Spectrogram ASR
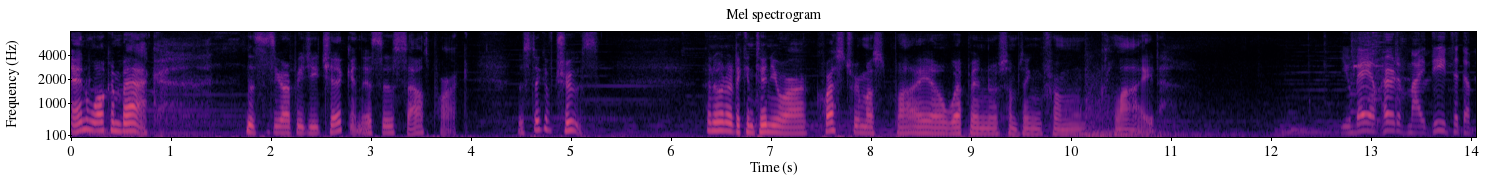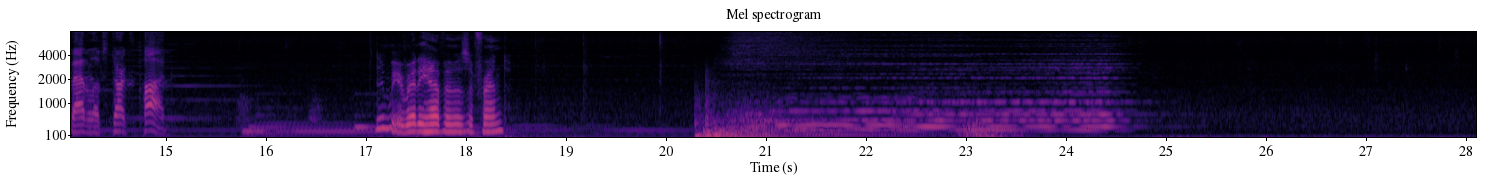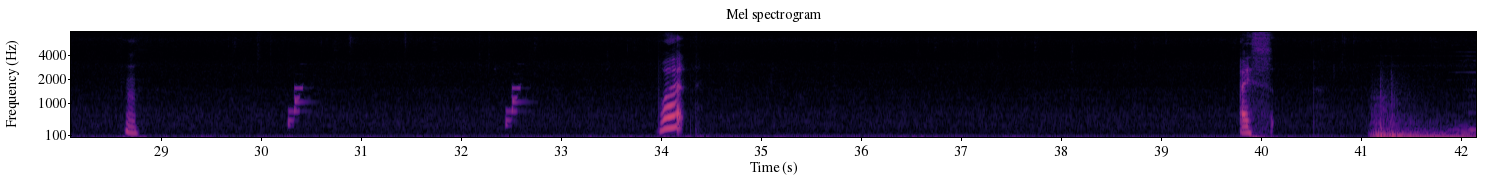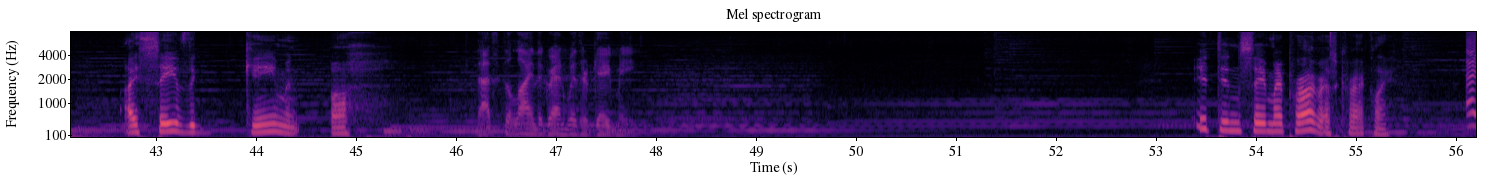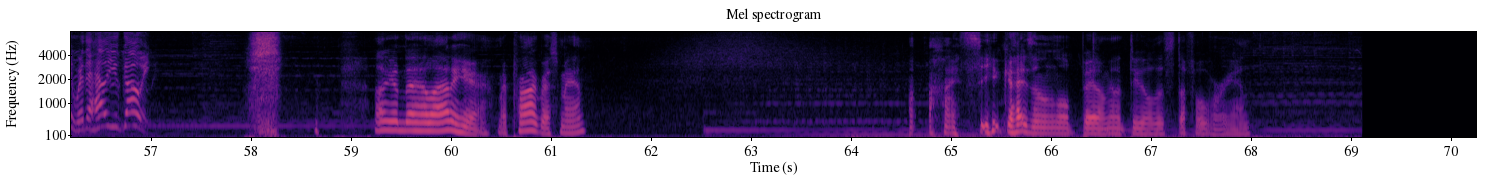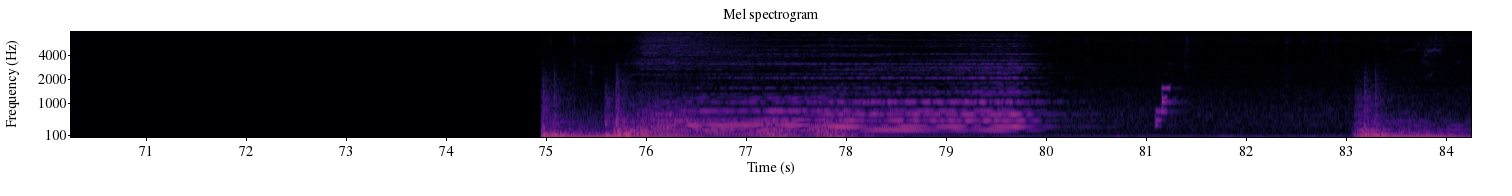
And welcome back. This is the RPG Chick, and this is South Park, The Stick of Truth. In order to continue our quest, we must buy a weapon or something from Clyde. You may have heard of my deeds at the Battle of Stark's Pond. Didn't we already have him as a friend? What? I s I saved the game and... Ugh. That's the line the Grand Wizard gave me. It didn't save my progress correctly. Hey, where the hell are you going? I'll get the hell out of here. My progress, man. I see you guys in a little bit. I'm gonna do all this stuff over again.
